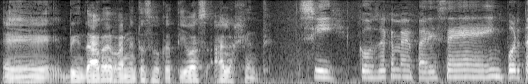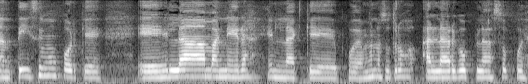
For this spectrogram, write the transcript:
eh, brindar herramientas educativas a la gente. Sí, cosa que me parece importantísimo porque es la manera en la que podemos nosotros a largo plazo pues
